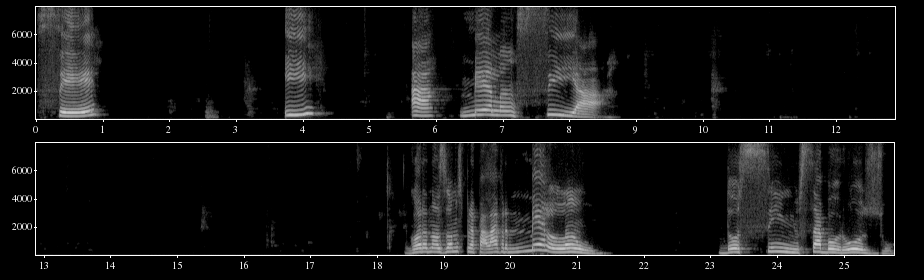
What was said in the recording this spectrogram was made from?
C I A melancia. Agora nós vamos para a palavra melão. Docinho, saboroso.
